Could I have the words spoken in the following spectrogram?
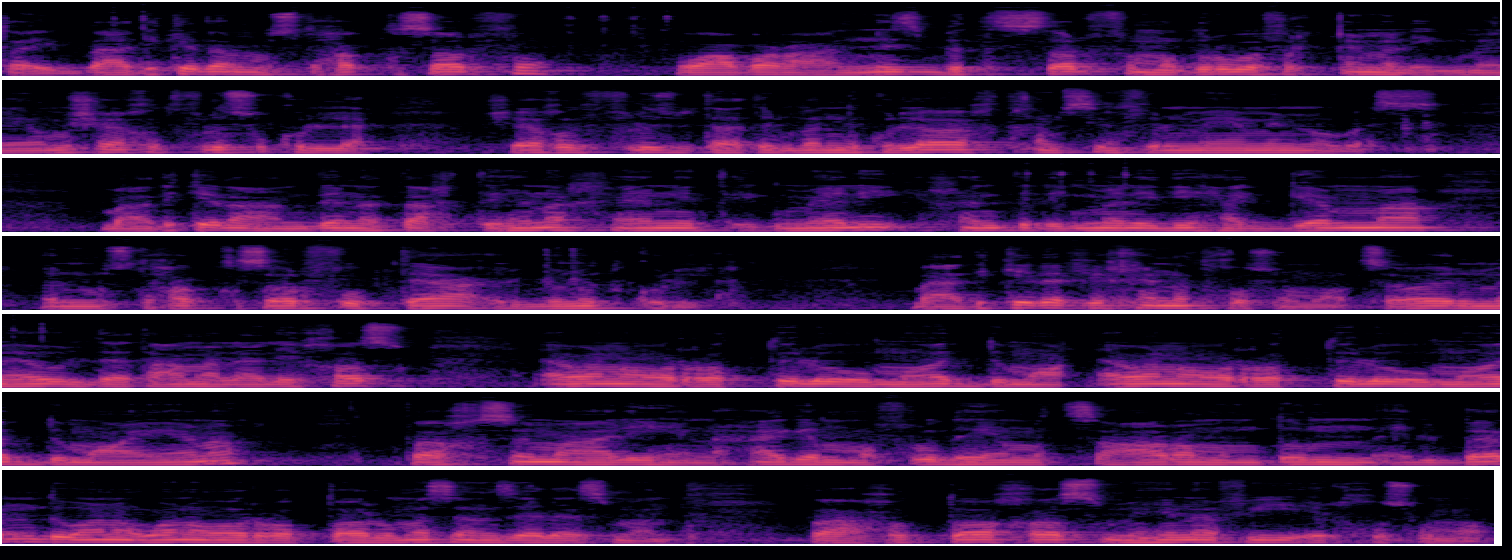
طيب بعد كده المستحق صرفه. هو عبارة عن نسبة الصرف مضروبة في القيمة الإجمالية. ومش هياخد فلوسه كلها مش هياخد الفلوس بتاعة البند كلها وياخد 50% منه بس. بعد كده عندنا تحت هنا خانة إجمالي. خانة الإجمالي دي هتجمع المستحق صرفه بتاع البنود كلها. بعد كده في خانة خصومات سواء المقاول ده اتعمل عليه خصم أو أنا وردت له مواد مع... أو أنا وردت له مواد معينة. فاخصمها عليه. هنا حاجة المفروض هي متسعرة من ضمن البند وأنا وأنا وردتها له مثلا زي الأسمنت. فهحطها خصم هنا في الخصومات.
